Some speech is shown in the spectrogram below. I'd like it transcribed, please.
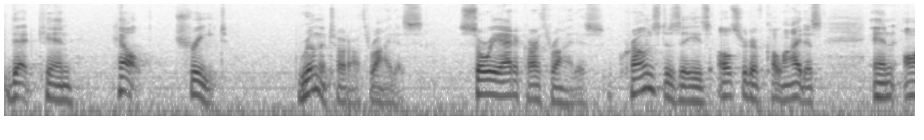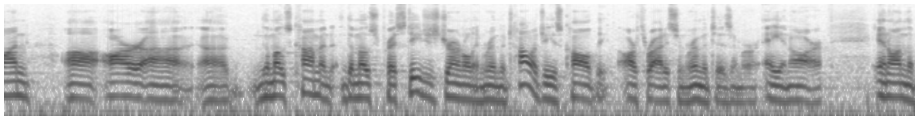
that can help treat rheumatoid arthritis, psoriatic arthritis, Crohn's disease, ulcerative colitis, and on uh, our uh, uh, the most common, the most prestigious journal in rheumatology is called the Arthritis and Rheumatism, or A&R, and on the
